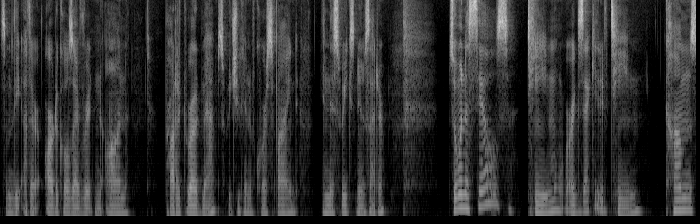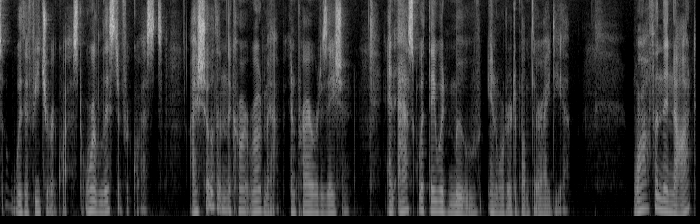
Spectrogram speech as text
some of the other articles I've written on product roadmaps, which you can, of course, find in this week's newsletter. So, when a sales team or executive team comes with a feature request or a list of requests, I show them the current roadmap and prioritization and ask what they would move in order to bump their idea. More often than not,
